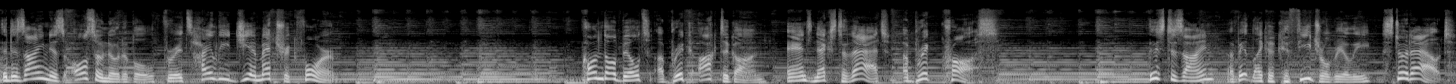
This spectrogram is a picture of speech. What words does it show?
the design is also notable for its highly geometric form. Kondo built a brick octagon, and next to that, a brick cross. This design, a bit like a cathedral really, stood out.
